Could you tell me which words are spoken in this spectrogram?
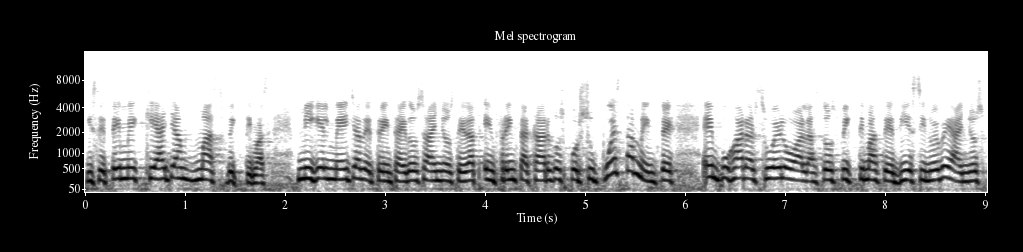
y se teme que haya más víctimas. Miguel Mella, de 32 años de edad, enfrenta cargos por supuestamente empujar al suelo a las dos víctimas de 19 años,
